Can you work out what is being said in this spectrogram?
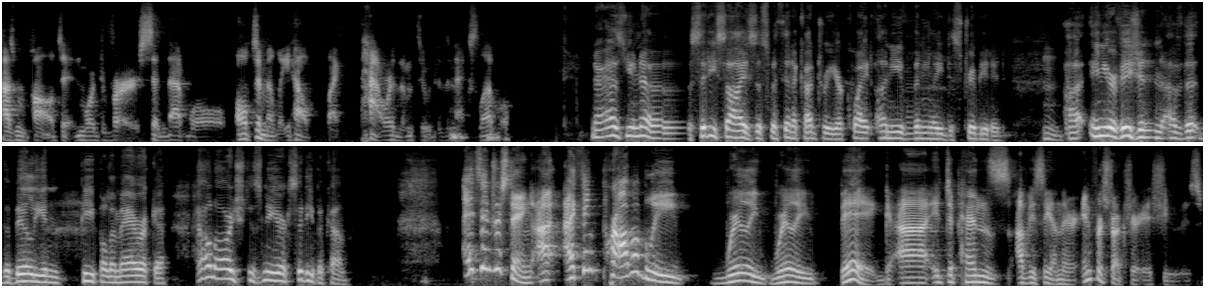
cosmopolitan, more diverse, and that will ultimately help like power them through to the next level. Now, as you know, city sizes within a country are quite unevenly distributed. Mm. Uh, in your vision of the, the billion people America, how large does New York City become? It's interesting. I, I think probably really, really big. Uh, it depends, obviously, on their infrastructure issues.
